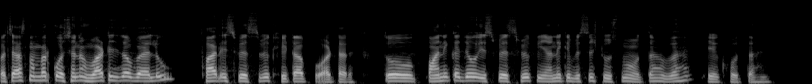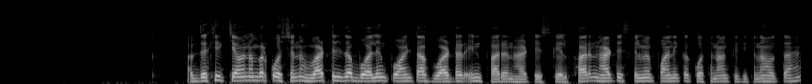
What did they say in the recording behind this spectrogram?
पचास नंबर क्वेश्चन है what is the value for specific heat of water तो पानी का जो स्पेसिफिक यानी कि विशिष्ट उसमें होता है, वह एक होता है। अब देखिए क्या नंबर क्वेश्चन है what is the boiling point of water in fahrenheit scale fahrenheit scale में पानी का क्वथनांक कितना होता है?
